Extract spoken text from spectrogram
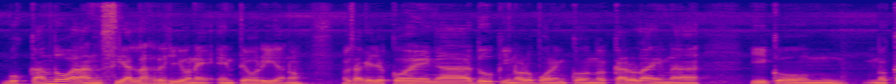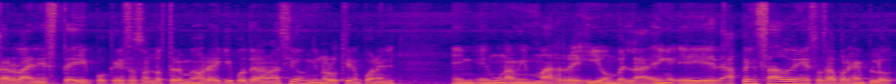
buscando balancear las regiones en teoría, ¿no? O sea que ellos cogen a Duke y no lo ponen con North Carolina y con North Carolina State, porque esos son los tres mejores equipos de la nación y no los quieren poner en, en una misma región, ¿verdad? Eh, ¿Has pensado en eso? O sea, por ejemplo,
